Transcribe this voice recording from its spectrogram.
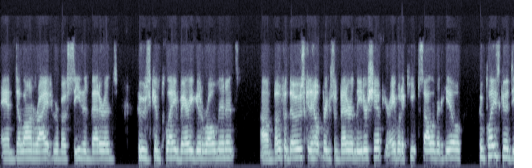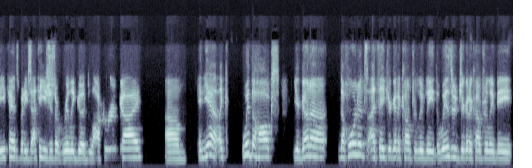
and Delon Wright, who are both seasoned veterans who can play very good role minutes. Um, both of those can help bring some veteran leadership. You're able to keep Solomon Hill, who plays good defense, but he's I think he's just a really good locker room guy. Um, and yeah, like with the Hawks, you're gonna the Hornets. I think you're gonna comfortably beat the Wizards. You're gonna comfortably beat.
